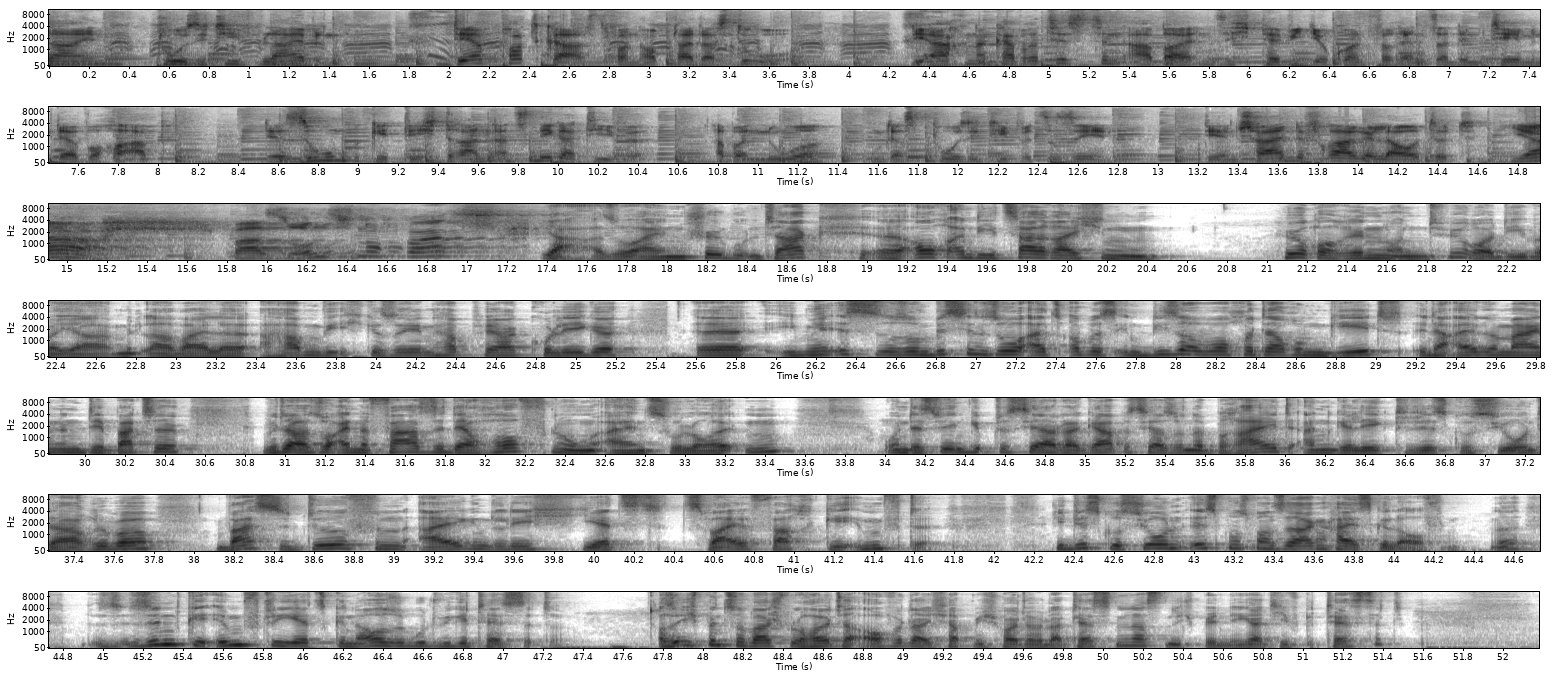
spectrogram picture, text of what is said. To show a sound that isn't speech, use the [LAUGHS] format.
sein, positiv bleiben. Der Podcast von Hoppla das Duo. Die Aachener Kabarettisten arbeiten sich per Videokonferenz an den Themen der Woche ab. Der Zoom geht dicht dran ans Negative, aber nur, um das Positive zu sehen. Die entscheidende Frage lautet: Ja, war sonst noch was? Ja, also einen schönen guten Tag äh, auch an die zahlreichen Hörerinnen und Hörer, die wir ja mittlerweile haben, wie ich gesehen habe, Herr Kollege. Äh, mir ist so ein bisschen so, als ob es in dieser Woche darum geht, in der allgemeinen Debatte wieder so eine Phase der Hoffnung einzuläuten. Und deswegen gibt es ja, da gab es ja so eine breit angelegte Diskussion darüber, was dürfen eigentlich jetzt zweifach Geimpfte? Die Diskussion ist, muss man sagen, heiß gelaufen. Ne? Sind Geimpfte jetzt genauso gut wie Getestete? Also ich bin zum Beispiel heute auch wieder, ich habe mich heute wieder testen lassen, ich bin negativ getestet.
